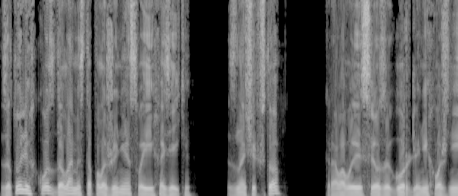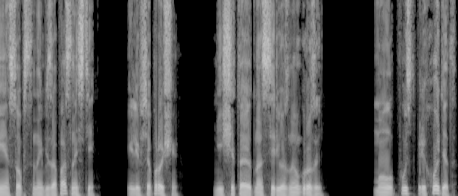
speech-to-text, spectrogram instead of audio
зато легко сдала местоположение своей хозяйки. Значит, что? Кровавые слезы гор для них важнее собственной безопасности? Или все проще? Не считают нас серьезной угрозой? Мол, пусть приходят,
